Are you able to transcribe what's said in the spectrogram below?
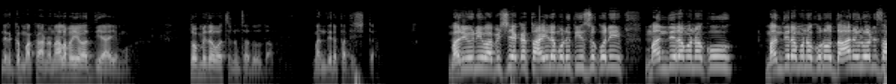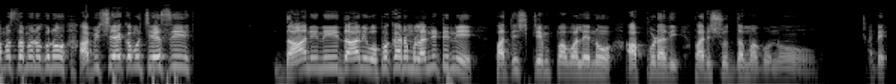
నిర్గమకాండ నలభై అధ్యాయము తొమ్మిదవ వచనం చదువుదాం. మందిర ప్రతిష్ఠ. మరియు నీవు అభిషేక తైలమును తీసుకొని మందిరమునకు మందిరమునకును దానిలోని సమస్తమునకును అభిషేకము చేసి దానిని దాని ఉపకరణములన్నిటినీ ప్రతిష్ఠింపవలెను. అప్పుడు అది పరిశుద్ధమగును. అంటే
